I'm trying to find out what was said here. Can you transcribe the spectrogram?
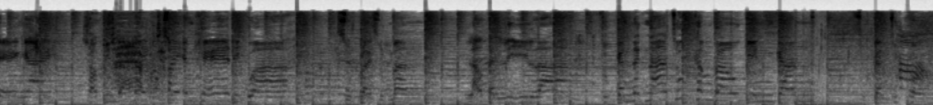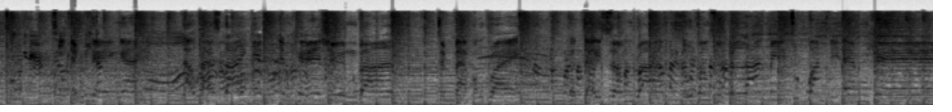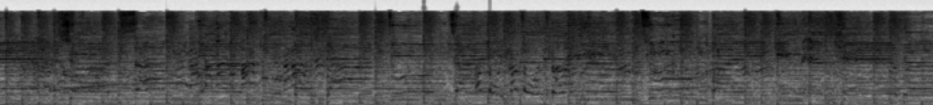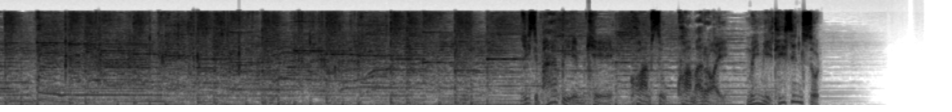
MK ไง ชอบกินแบบไหนก็ไป MK ดีกว่า สุดไปสุดมัน แล้วแต่ลีลาสุกกันนักหนาทุกคำเรากินกัน สุกกันทุกคนที่ MK ไง แล้วแต่สไตล์กิน MK ชื่นบาน จะแบบของใครก็ใจสำราญสูตรความสุ 25 ปี MK ความสุขความอร่อย ไม่มีที่สิ้นสุด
